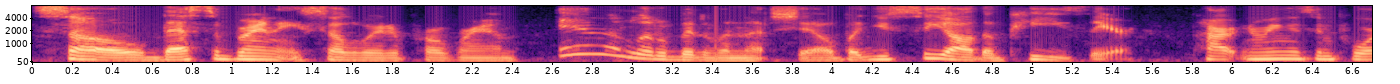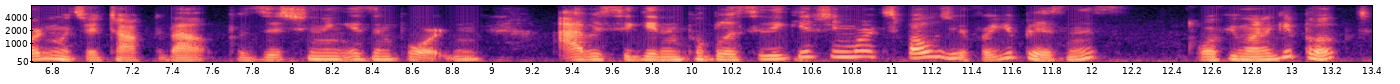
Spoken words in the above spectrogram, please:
So that's the Brand Accelerator program in a little bit of a nutshell, but you see all the P's there. Partnering is important, which I talked about. Positioning is important. Obviously, getting publicity gives you more exposure for your business or if you want to get booked,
